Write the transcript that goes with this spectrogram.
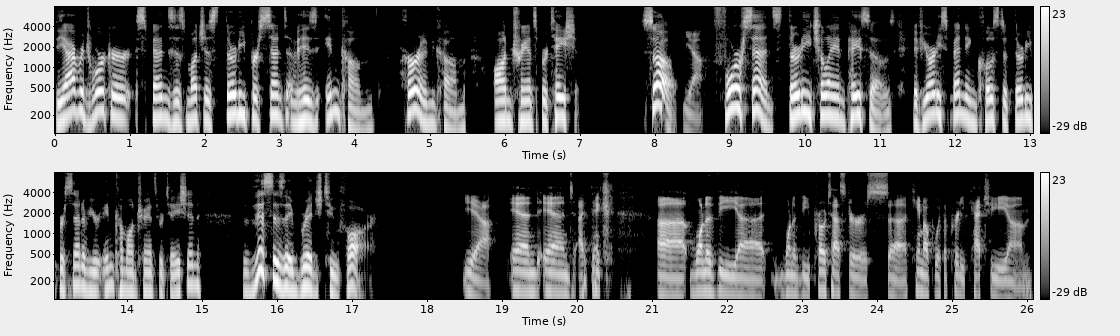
The average worker spends as much as 30% of his income, her income, on transportation. So, yeah, four cents, 30 Chilean pesos. If you're already spending close to 30% of your income on transportation, this is a bridge too far. Yeah. And, and I think, uh, one of the, uh, one of the protesters, uh, came up with a pretty catchy, um,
